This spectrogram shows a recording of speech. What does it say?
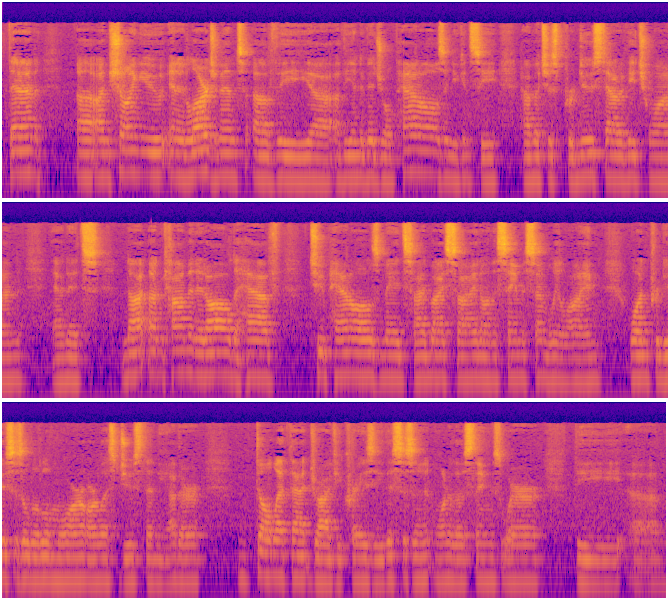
then uh, I'm showing you an enlargement of the uh, of the individual panels, and you can see how much is produced out of each one. And it's not uncommon at all to have two panels made side by side on the same assembly line. One produces a little more or less juice than the other. Don't let that drive you crazy. This isn't one of those things where the um,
